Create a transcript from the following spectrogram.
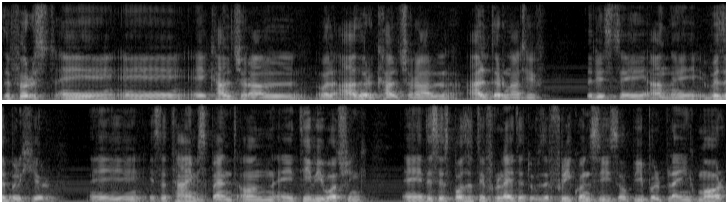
the first a, cultural, well, other cultural alternative that is visible here is the time spent on TV watching. Uh, this is positive related with the frequency, so people playing more,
